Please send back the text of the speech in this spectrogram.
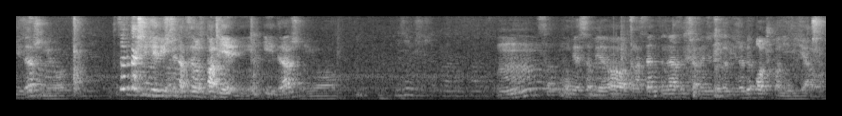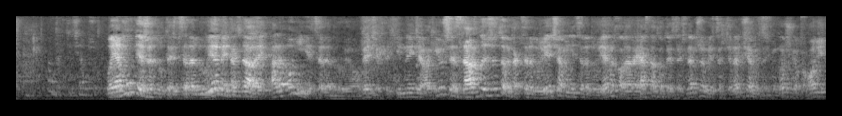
I drażniło. Co wy tak siedzieliście tacy rozbawieni? I drażniło. Mm, mówię sobie, o, następnym razem trzeba będzie to zrobić, żeby oczko nie widziało. Bo ja mówię, że tutaj celebrujemy i tak dalej, ale oni nie celebrują, wiecie, w tych innych działach. I już jest zazdrość, że co wy tak celebrujecie, a my nie celebrujemy, cholera jasna, to ty jesteś lepszy, wy jesteście lepsi, a my jesteśmy gorsi, o co chodzi?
